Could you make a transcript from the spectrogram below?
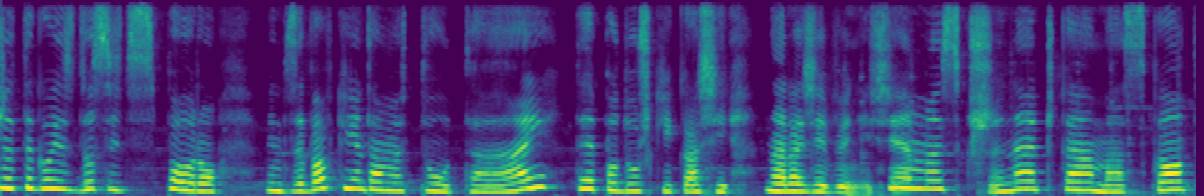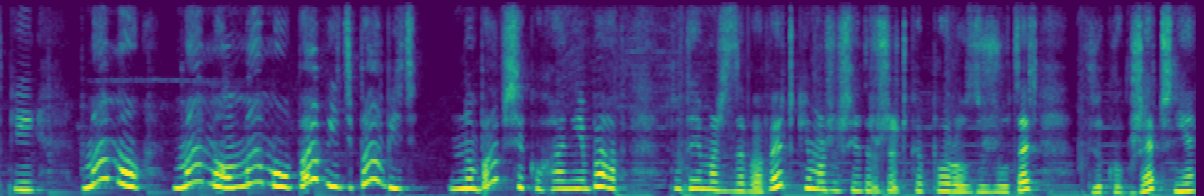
że tego jest dosyć sporo, więc zabawki damy tutaj. Te poduszki Kasi na razie wyniesiemy, skrzyneczka, maskotki. Mamo, mamo, mamo, bawić, bawić! No baw się, kochanie, baw. Tutaj masz zabaweczki, możesz je troszeczkę porozrzucać, tylko grzecznie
